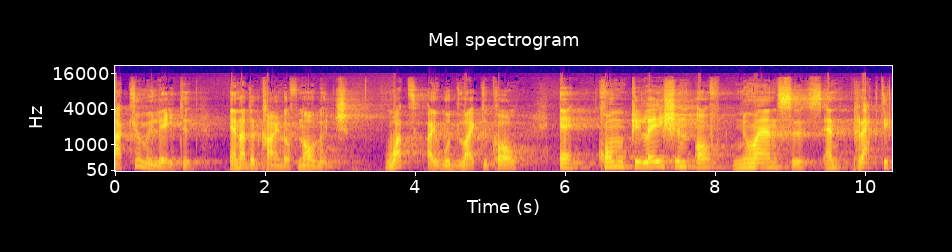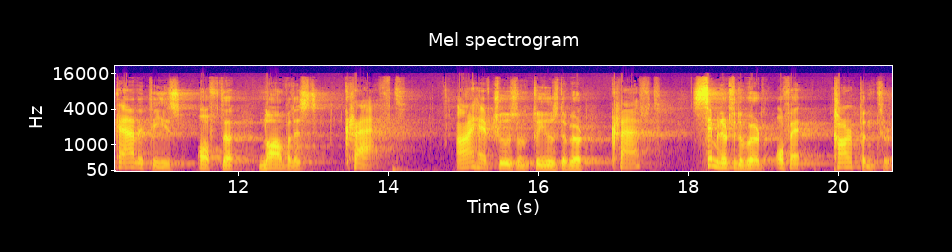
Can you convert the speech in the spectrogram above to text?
accumulated another kind of knowledge, what I would like to call a compilation of nuances and practicalities of the novelist's craft. I have chosen to use the word craft similar to the word of a carpenter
